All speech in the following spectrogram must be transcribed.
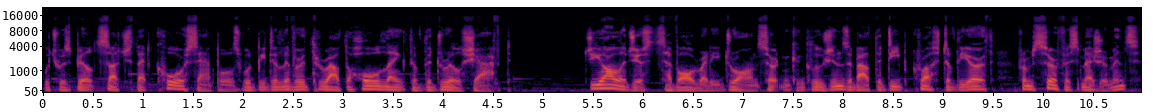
which was built such that core samples would be delivered throughout the whole length of the drill shaft. Geologists have already drawn certain conclusions about the deep crust of the Earth from surface measurements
